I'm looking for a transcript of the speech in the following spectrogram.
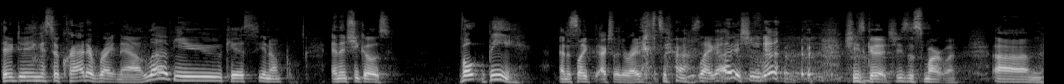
they're doing a Socrative right now. Love you, kiss, you know. And then she goes, vote B. And it's like actually the right answer. I was like, oh, she knew. She's good. She's a smart one. Um,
